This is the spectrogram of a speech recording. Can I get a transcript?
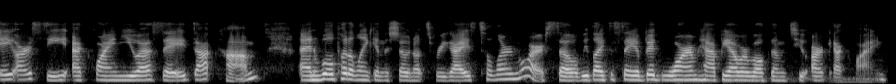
A-R-C, equineusa.com. And we'll put a link in the show notes for you guys to learn more. So we'd like to say a big warm happy hour welcome to Arc Equine.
